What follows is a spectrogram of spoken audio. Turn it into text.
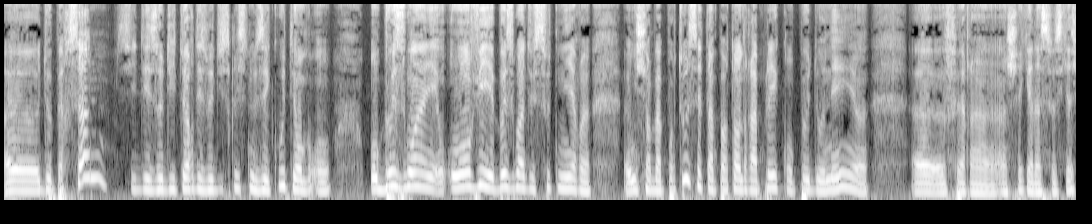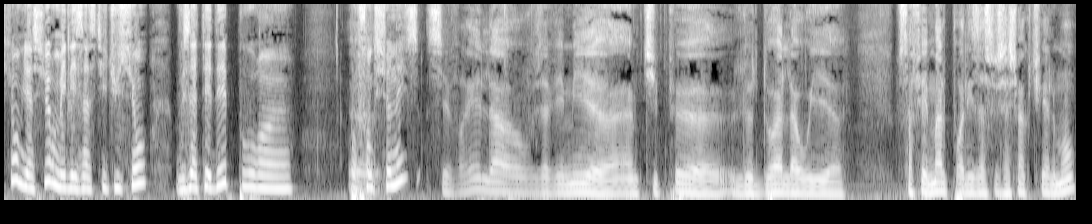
euh, de personnes. Si des auditeurs, des auditrices nous écoutent et ont, besoin, ont envie et besoin de soutenir euh, une chambre pour tous, c'est important de rappeler qu'on peut donner, euh, faire un, chèque à l'association, bien sûr, mais les institutions vous êtes aidés pour pour fonctionner? C'est vrai, là, vous avez mis un petit peu le doigt là où ça fait mal pour les associations actuellement.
